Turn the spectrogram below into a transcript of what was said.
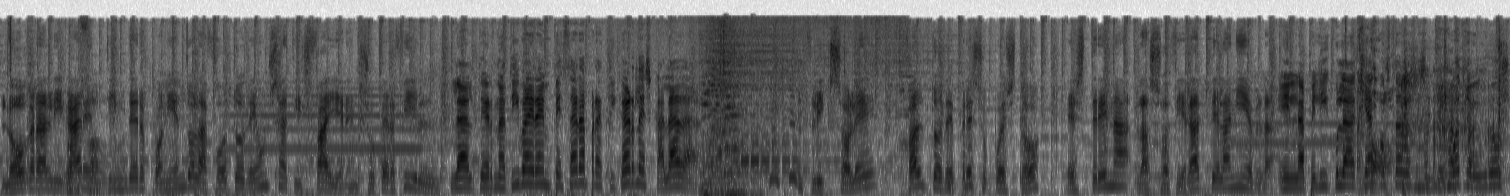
Logra ligar en. Tinder poniendo la foto de un Satisfyer en su perfil. La alternativa era empezar a practicar la escalada. Flixolé, falto de presupuesto, estrena La Sociedad de la Niebla. En la película, que ha costado 64 euros,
